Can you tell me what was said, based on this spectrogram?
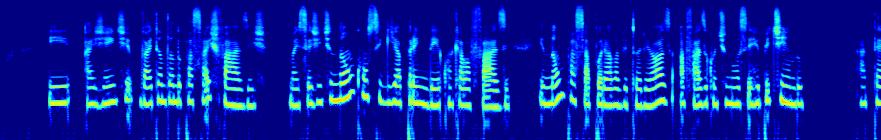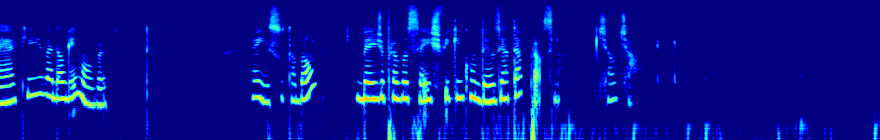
e a gente vai tentando passar as fases mas se a gente não conseguir aprender com aquela fase e não passar por ela vitoriosa, a fase continua se repetindo até que vai dar o game over. É isso, tá bom? Beijo para vocês, fiquem com Deus e até a próxima. Tchau, tchau.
